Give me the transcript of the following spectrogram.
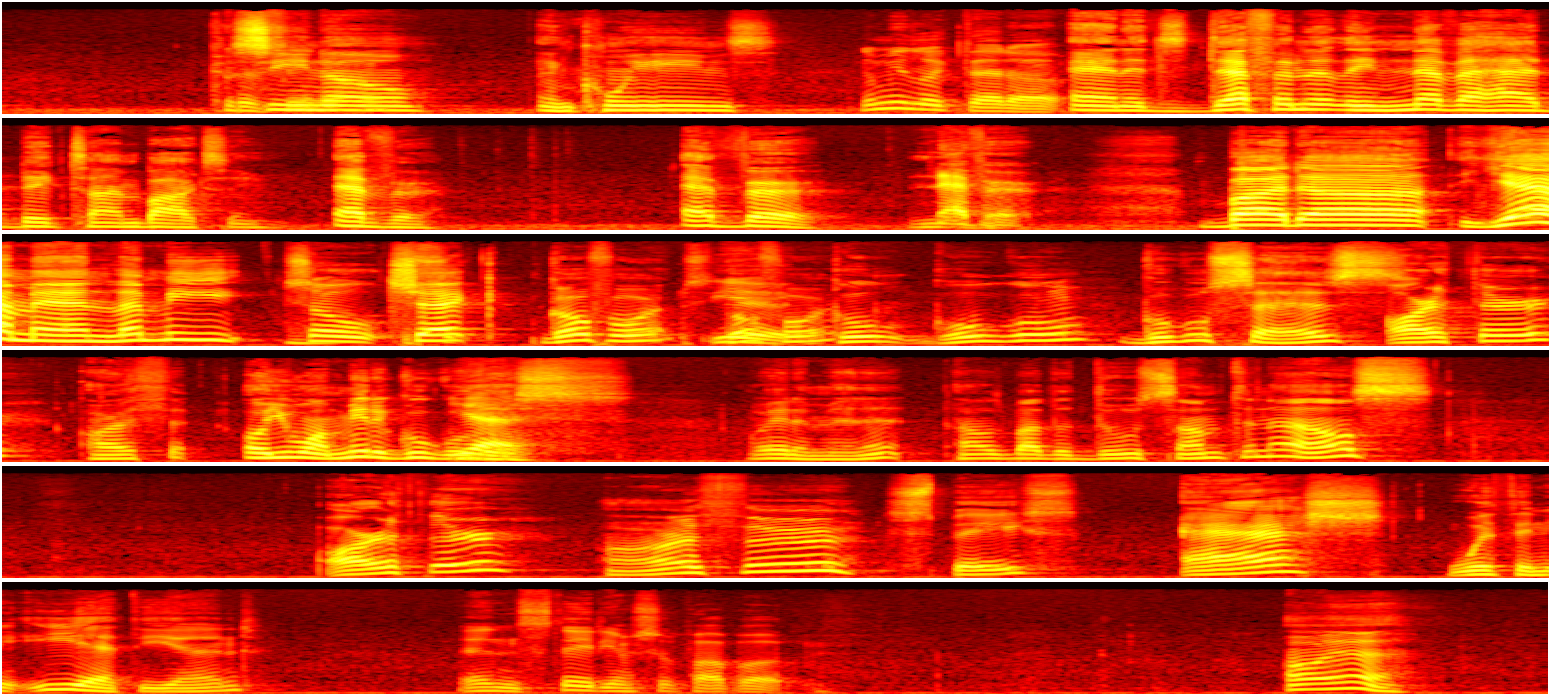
casino, Casino? in Queens, Let me look that up. and it's definitely never had big time boxing ever, ever, never. But uh, yeah, man. Let me so check. Go for it. Yeah, Go for it. Google Google says Arthur. Arthur. Oh, you want me to Google this? Yes. this? Wait a minute. I was about to do something else. Arthur Arthur. space Ash with an E at the end, and stadium should pop up. Oh yeah.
